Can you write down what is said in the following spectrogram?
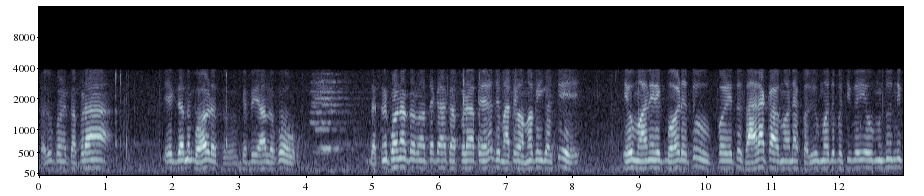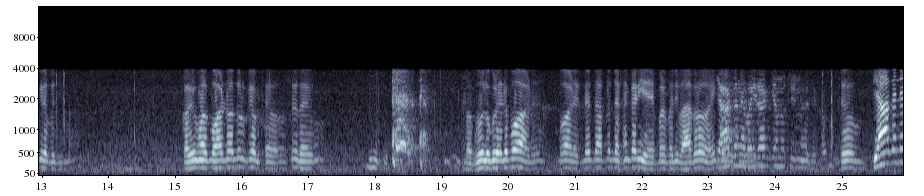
ખરું પણ કપડા એક જાતનું બોર્ડ હતું કે ભાઈ આ લોકો દર્શન કોના કરવા? હતા કે આ કપડા પહેરે છે માટે આમાં કંઈક હશે એવું માને એક બળ હતું પણ એ તો સારા કાળમાં ના કલયુગમાં તો પછી ભાઈ એવું ઊંધું નીકળે પછી. કલયુગમાં બોર્ડ નો દુરુપયોગ થયો. શું થયું? ભગવું લુગડું એટલે બોર્ડ બોર્ડ એટલે તો આપણે દર્શન કરીએ પણ પછી વાઘરો ત્યાગ અને વૈરાગ્યનું ચિહ્ન છે ત્યાગ અને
